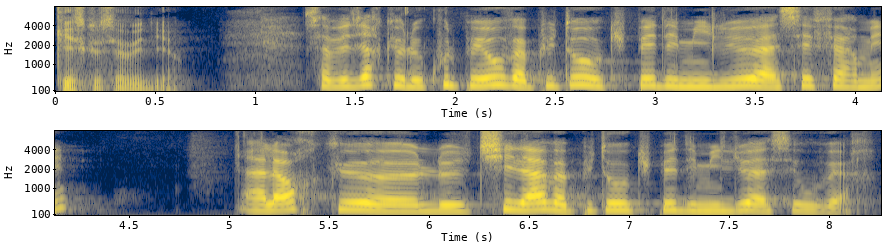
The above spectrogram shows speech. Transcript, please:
Qu'est-ce que ça veut dire? Ça veut dire que le culpeo va plutôt occuper des milieux assez fermés, alors que euh, le Chila va plutôt occuper des milieux assez ouverts.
